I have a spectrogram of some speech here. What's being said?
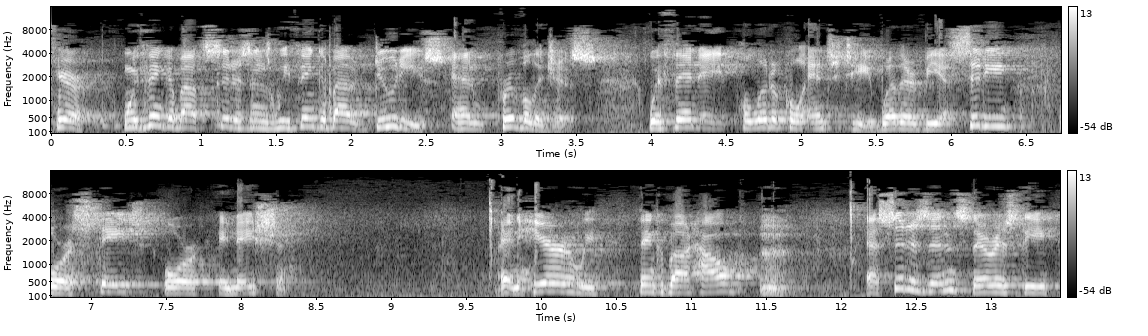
Here, when we think about citizens, we think about duties and privileges within a political entity, whether it be a city or a state or a nation. And here we think about how, as citizens, there is the,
